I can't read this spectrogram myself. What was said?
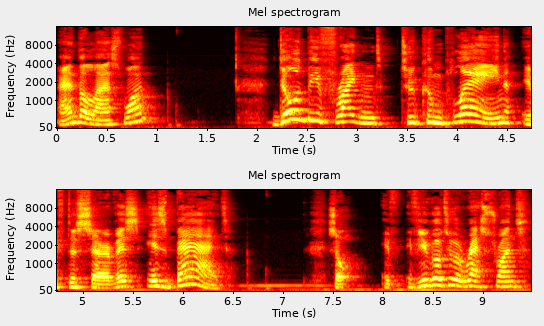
And the last one, don't be frightened to complain if the service is bad. So if, if you go to a restaurant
